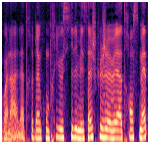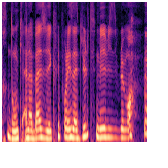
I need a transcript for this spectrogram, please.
voilà, elle a très bien compris aussi les messages que j'avais à transmettre. Donc, à la base, j'ai écrit pour les adultes, mais visiblement,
